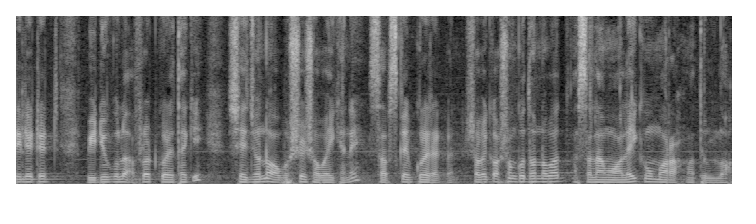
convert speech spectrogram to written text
রিলেটেড ভিডিওগুলো আপলোড করে থাকি সেই জন্য অবশ্যই সবাই এখানে সাবস্ক্রাইব করে রাখবেন। সবাইকে অসংখ্য ধন্যবাদ। আসসালামু আলাইকুম রহমতুল্লাহ।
